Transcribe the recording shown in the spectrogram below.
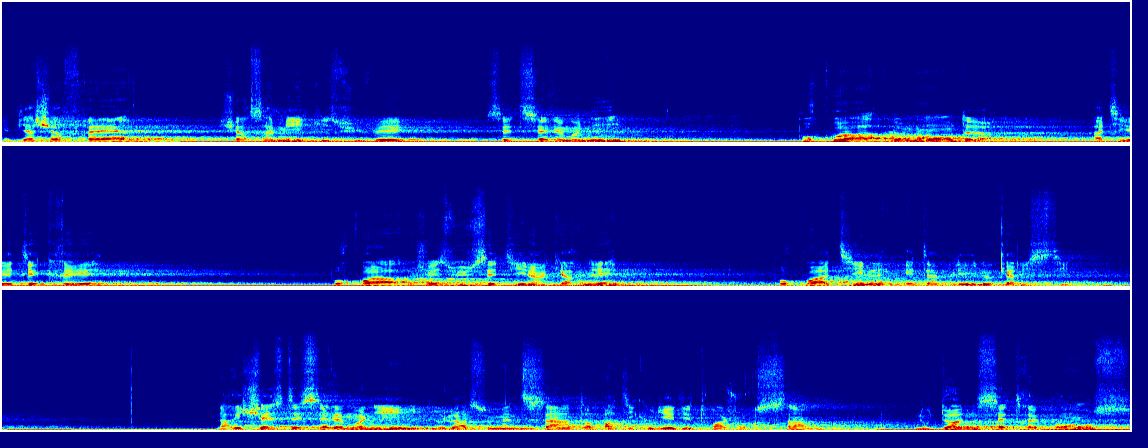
Eh bien, chers frères, chers amis qui suivaient cette cérémonie, pourquoi le monde a-t-il été créé? Pourquoi Jésus s'est-il incarné? Pourquoi a-t-il établi l'Eucharistie? La richesse des cérémonies de la Semaine sainte, en particulier des trois jours saints, nous donne cette réponse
